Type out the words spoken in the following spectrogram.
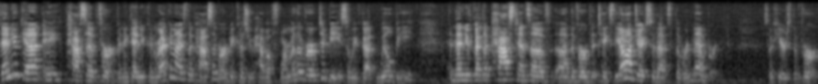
Then you get a passive verb. And again, you can recognize the passive verb because you have a form of the verb to be. So we've got will be. And then you've got the past tense of uh, the verb that takes the object, so that's the remembered. So here's the verb.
